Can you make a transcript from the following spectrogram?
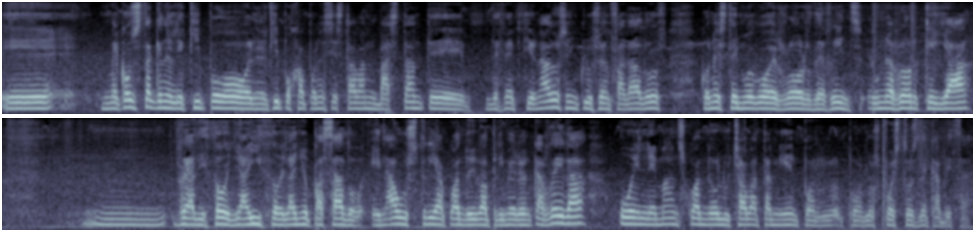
Eh, me consta que en el equipo, en el equipo japonés estaban bastante decepcionados e incluso enfadados con este nuevo error de Rins, un error que ya Mm, realizó, ya hizo el año pasado en Austria cuando iba primero en carrera o en Le Mans cuando luchaba también por, los puestos de cabeza.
